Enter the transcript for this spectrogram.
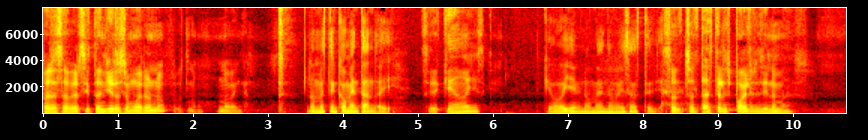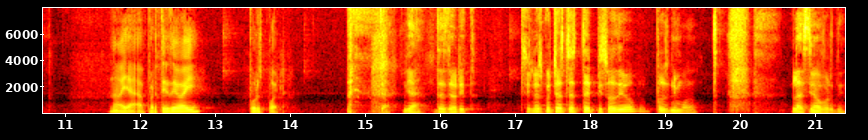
para saber si Tanjiro se muere o no, pues no, no vengan. No me estén comentando ahí. Sí, que oye, es que oye, no me, no me avisaste. Ya. sol- soltaste el spoiler así nomás. No, ya, a partir de hoy, puro spoiler. Ya, ya, desde ahorita. Si no escuchaste este episodio, pues ni modo. Lástima por ti.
